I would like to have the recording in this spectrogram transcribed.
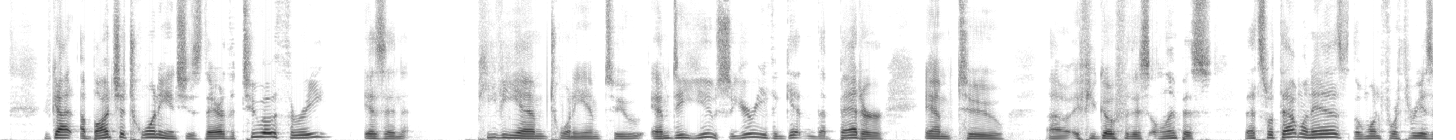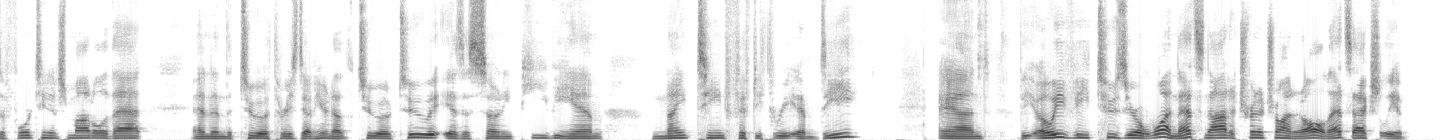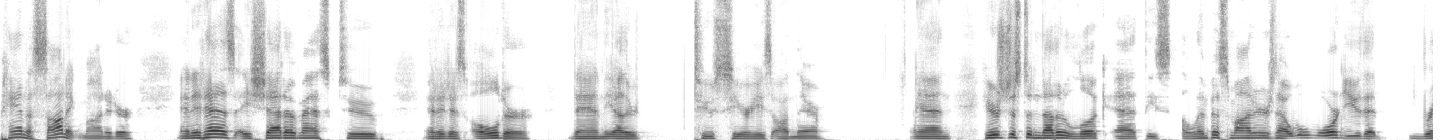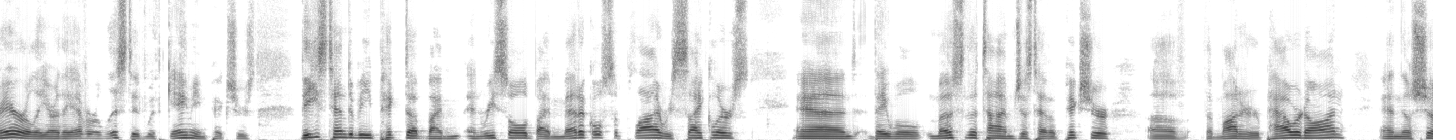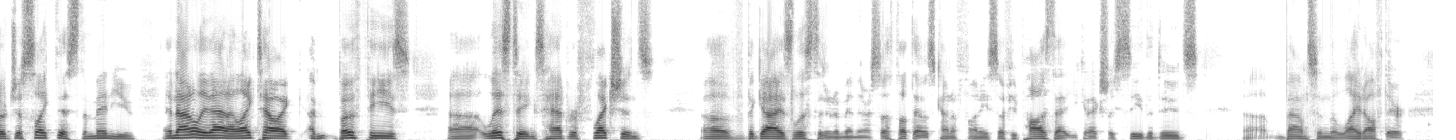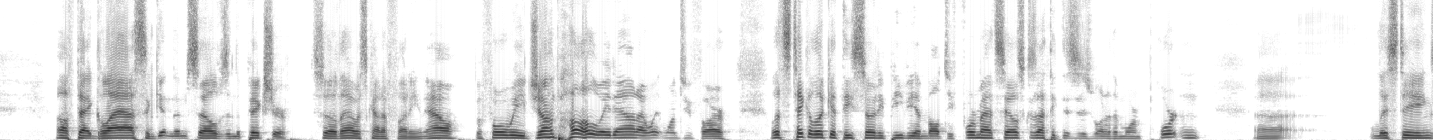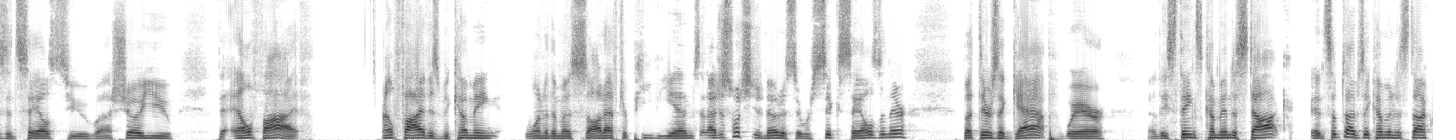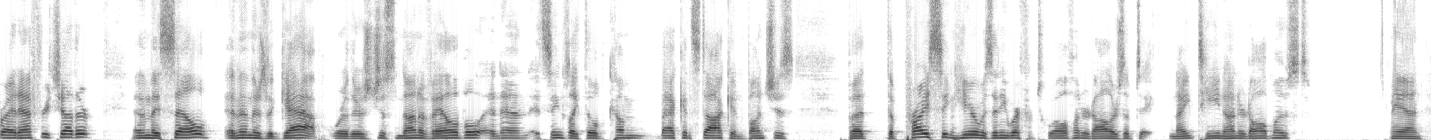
We've got a bunch of 20 inches there. The 203 is an PVM 20 M2 MDU. So you're even getting the better M2 uh, if you go for this Olympus. That's what that one is. The 143 is a 14 inch model of that. And then the 203 is down here. Now the 202 is a Sony PVM 1953 MD. And the OEV 201, that's not a Trinitron at all. That's actually a Panasonic monitor. And it has a shadow mask tube and it is older than the other two series on there. And here's just another look at these Olympus monitors. Now, we'll warn you that rarely are they ever listed with gaming pictures. These tend to be picked up by and resold by medical supply recyclers, and they will most of the time just have a picture of the monitor powered on, and they'll show just like this the menu. And not only that, I liked how I, I both these uh, listings had reflections of the guys listed in them in there. So I thought that was kind of funny. So if you pause that, you can actually see the dudes uh, bouncing the light off their off that glass and getting themselves in the picture. So that was kind of funny. Now, before we jump all the way down, I went one too far. Let's take a look at these Sony PVM multi-format sales because I think this is one of the more important uh, listings and sales to uh, show you the L5. L5 is becoming one of the most sought after PVMs. And I just want you to notice there were six sales in there, but there's a gap where uh, these things come into stock, and sometimes they come into stock right after each other, and then they sell, and then there's a gap where there's just none available, and then it seems like they'll come back in stock in bunches. But the pricing here was anywhere from twelve hundred dollars up to $1900 almost, and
